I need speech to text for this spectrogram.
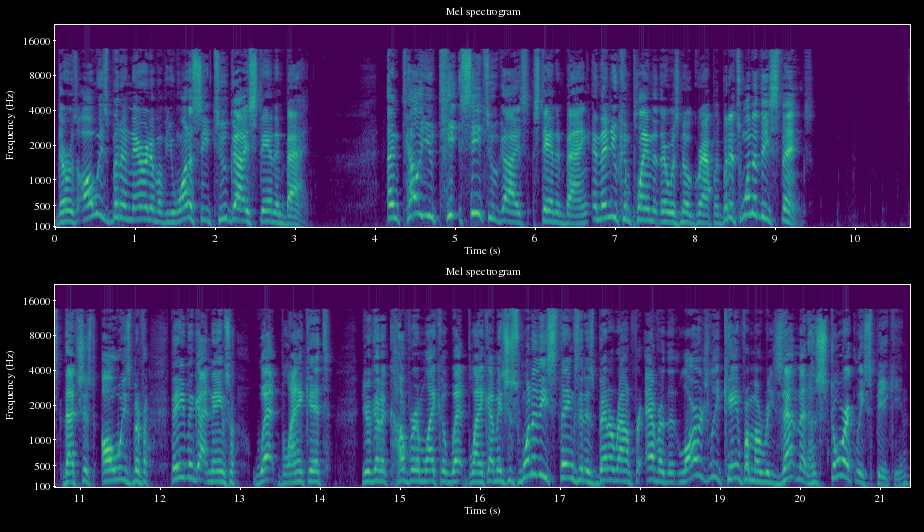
There has always been a narrative of you want to see two guys stand and bang until you t- see two guys stand and bang, and then you complain that there was no grappling. But it's one of these things that's just always been. Fr- they even got names for wet blanket. You're going to cover him like a wet blanket. I mean, it's just one of these things that has been around forever that largely came from a resentment, historically speaking,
